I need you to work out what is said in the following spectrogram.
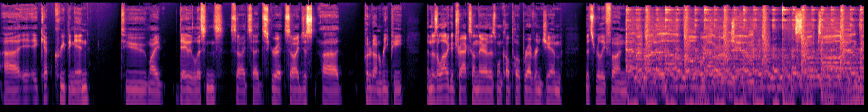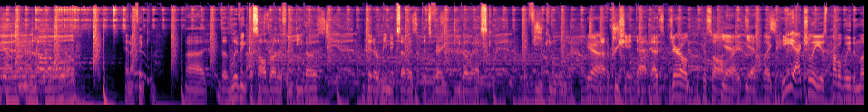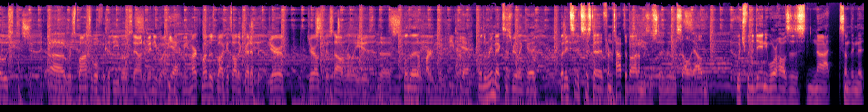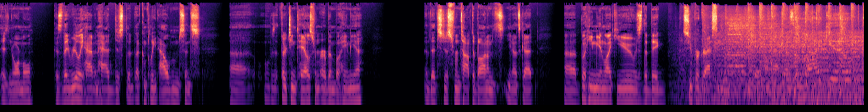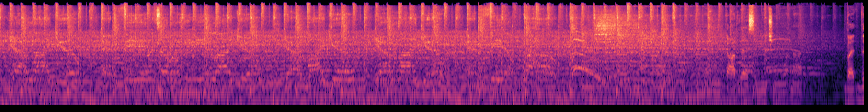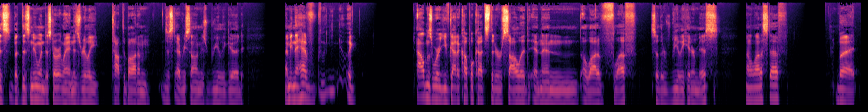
uh, it, it kept creeping in to my daily listens. So I said, screw it. So I just uh, put it on repeat. And there's a lot of good tracks on there. There's one called Pope Reverend Jim that's really fun. And I think uh, the living Casale brother from Devo did a remix of it that's very Devo esque. If you can even Yeah. uh, appreciate that. That's Gerald Casale, Yeah, right? yeah. Like he actually is probably the most uh, responsible for the Devo sound of anybody. Yeah. I mean, Mark Mothersbaugh gets all the credit, but Gerald Gerald Casale really is the Well, the- the heart of Devo. Yeah, well, the remix is really good, but it's it's just a from top to bottom is just a really solid album, which for the Dandy Warhols is not something that is normal because they really haven't had just a, a complete album since uh, what was it, Thirteen Tales from Urban Bohemia. That's just from top to bottom. It's, you know, it's got uh, Bohemian Like You is the big super grassy hit on that. Godless and Nietzsche and whatnot. But this but this new one, Distortland, is really top to bottom. Just every song is really good. I mean, they have like albums where you've got a couple cuts that are solid and then a lot of fluff. So they're really hit or miss on a lot of stuff. But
